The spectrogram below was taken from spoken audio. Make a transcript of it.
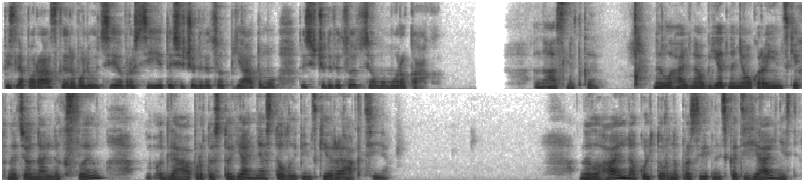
після поразки революції в Росії 1905-1907 роках. Наслідки нелегальне об'єднання українських національних сил для протистояння Столипінській реакції. Нелегальна культурно-просвітницька діяльність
